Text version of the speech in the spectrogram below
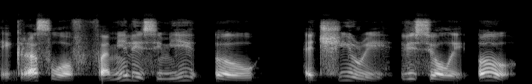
Игра слов. Фамилия семьи Оу. A cheery, веселый Оу,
